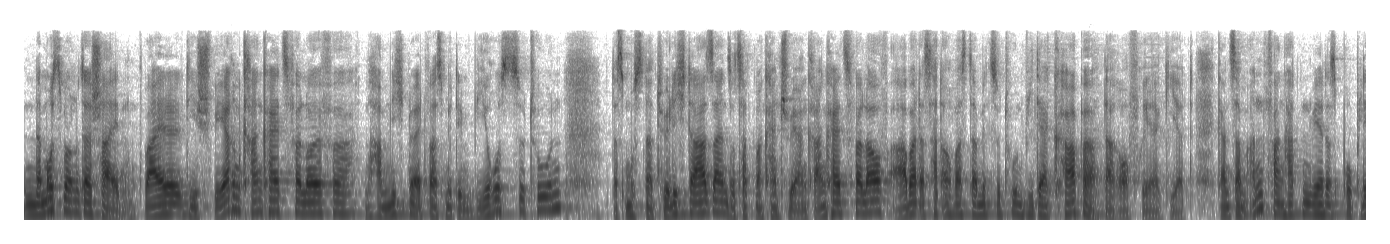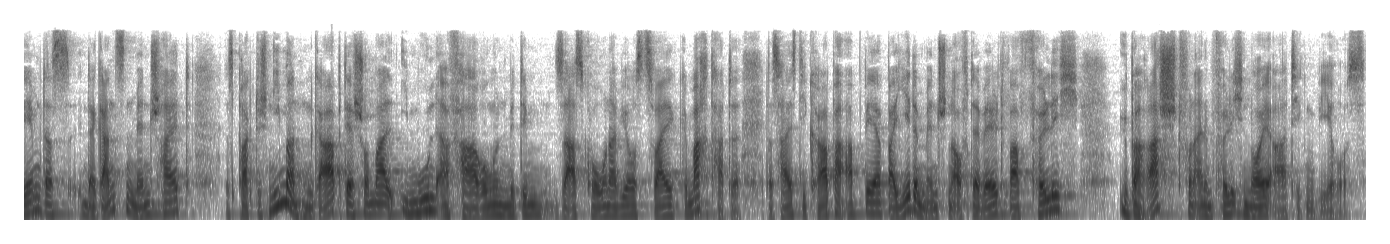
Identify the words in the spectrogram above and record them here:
Da muss man unterscheiden, weil die schweren Krankheitsverläufe haben nicht nur etwas mit dem Virus zu tun, das muss natürlich da sein, sonst hat man keinen schweren Krankheitsverlauf, aber das hat auch was damit zu tun, wie der Körper darauf reagiert. Ganz am Anfang hatten wir das Problem, dass in der ganzen Menschheit es praktisch niemanden gab, der schon mal Immunerfahrungen mit dem SARS-Coronavirus 2 gemacht hatte. Das heißt, die Körperabwehr bei jedem Menschen auf der Welt war völlig überrascht von einem völlig neuartigen Virus.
